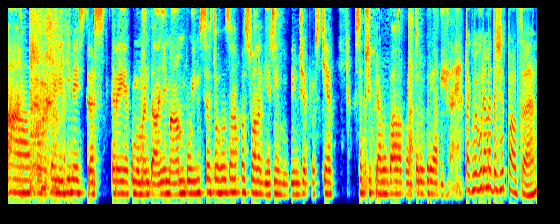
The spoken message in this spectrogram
a to je jediný stres, který jako momentálně mám. Bojím se toho zápasu, ale věřím, vím, že prostě se připravoval a bylo to dobré a vyhraje. Tak my budeme držet palce.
